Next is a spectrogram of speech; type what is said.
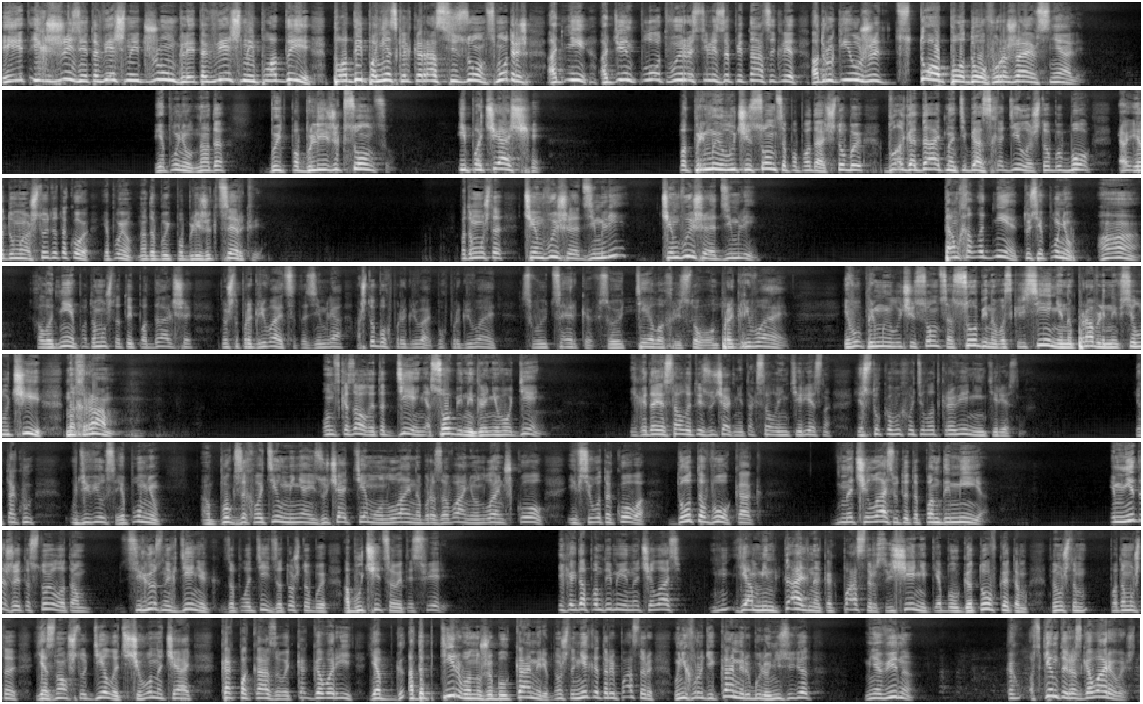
И их жизнь – это вечные джунгли, это вечные плоды. Плоды по несколько раз в сезон. Смотришь, одни, один плод вырастили за 15 лет, а другие уже 100 плодов урожаев сняли. Я понял, надо быть поближе к солнцу и почаще под прямые лучи солнца попадать, чтобы благодать на тебя сходила, чтобы Бог а я думаю, а что это такое? Я понял, надо быть поближе к церкви. Потому что чем выше от земли, чем выше от земли, там холоднее. То есть я понял, а, холоднее, потому что ты подальше, потому что прогревается эта земля. А что Бог прогревает? Бог прогревает свою церковь, свое тело Христово. Он прогревает его прямые лучи солнца, особенно воскресенье, направлены все лучи на храм. Он сказал, этот день, особенный для него день. И когда я стал это изучать, мне так стало интересно. Я столько выхватил откровений интересных. Я так удивился. Я помню, Бог захватил меня изучать тему онлайн-образования, онлайн-школ и всего такого до того, как началась вот эта пандемия. И мне даже это стоило там серьезных денег заплатить за то, чтобы обучиться в этой сфере. И когда пандемия началась, я ментально, как пастор, священник, я был готов к этому, потому что, потому что я знал, что делать, с чего начать, как показывать, как говорить. Я адаптирован уже был к камере, потому что некоторые пасторы, у них вроде камеры были, они сидят, меня видно, как, с кем ты разговариваешь?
